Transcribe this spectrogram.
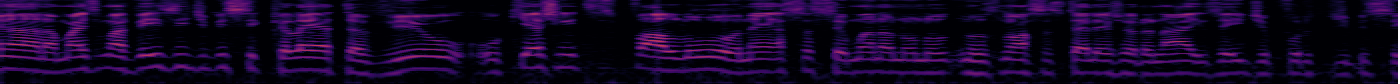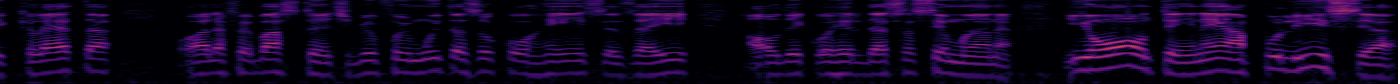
Ana, mais uma vez de bicicleta, viu? O que a gente falou né, essa semana no, nos nossos telejornais aí de furto de bicicleta, olha, foi bastante, viu? Foi muitas ocorrências aí ao decorrer dessa semana. E ontem, né, a polícia,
